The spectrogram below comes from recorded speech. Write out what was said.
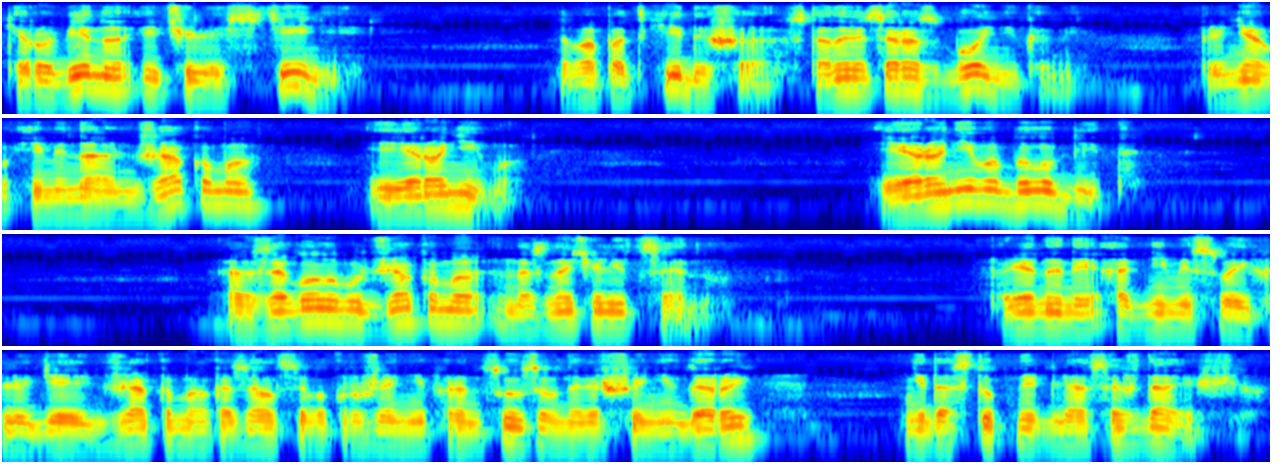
Керубина и Челестини, два подкидыша, становятся разбойниками, приняв имена Джакомо и Иеронимо. Иеронимо был убит, а за голову Джакомо назначили цену. Преданный одним из своих людей, Джакомо оказался в окружении французов на вершине горы, недоступной для осаждающих.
